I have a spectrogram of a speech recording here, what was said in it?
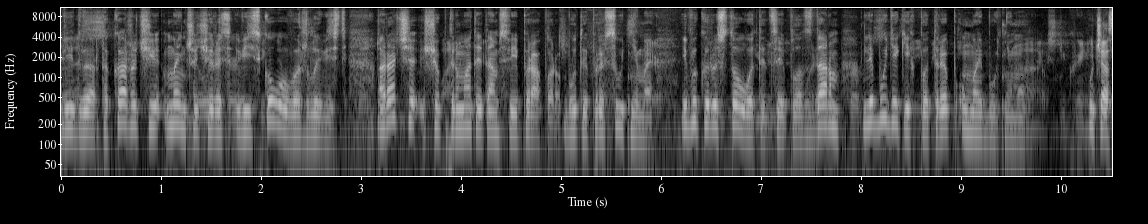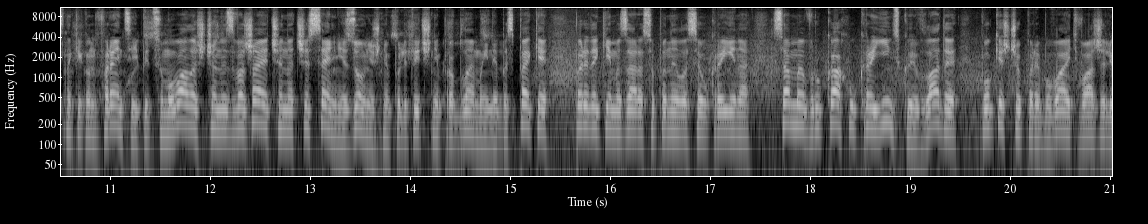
Відверто кажучи, менше через військову важливість, а радше щоб тримати там свій прапор, бути присутніми і використовувати цей плацдарм для будь-яких потреб у майбутньому. Учасники конференції підсумували, що незважаючи на чисельні зовнішньополітичні проблеми і небезпеки, перед якими зараз опинилася Україна, саме в руках української влади поки що перебувають важелі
